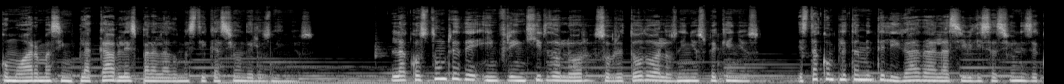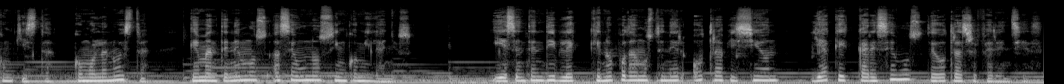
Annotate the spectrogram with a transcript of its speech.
como armas implacables para la domesticación de los niños. La costumbre de infringir dolor, sobre todo a los niños pequeños, está completamente ligada a las civilizaciones de conquista, como la nuestra, que mantenemos hace unos 5.000 años. Y es entendible que no podamos tener otra visión ya que carecemos de otras referencias.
